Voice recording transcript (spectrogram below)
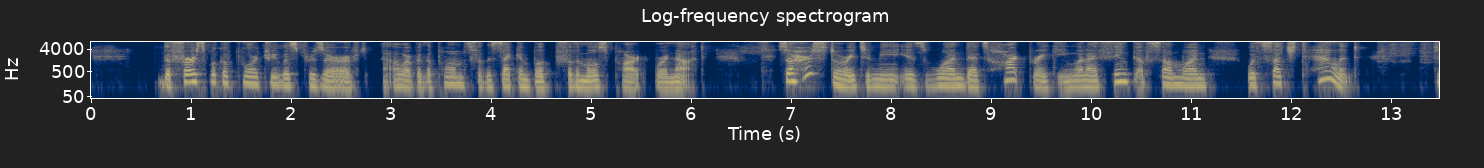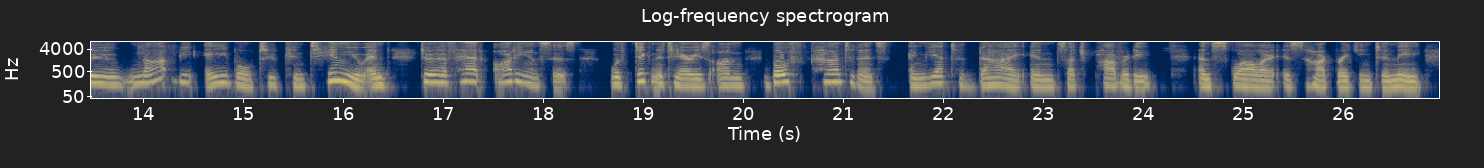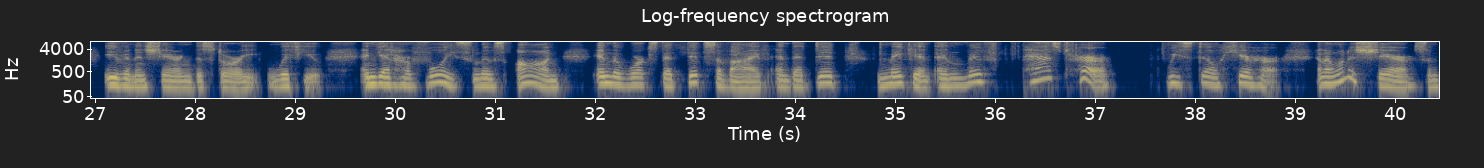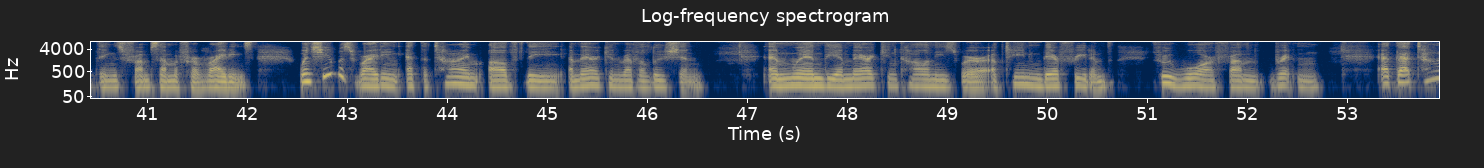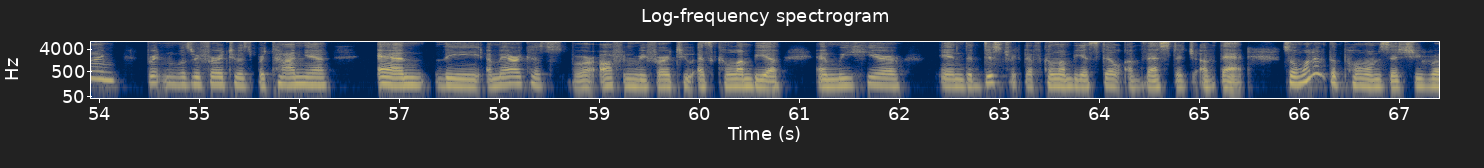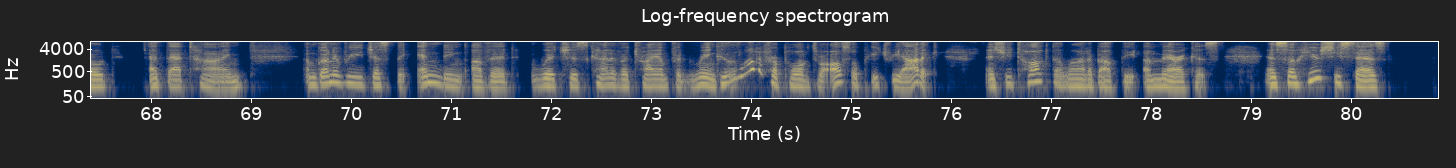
The first book of poetry was preserved. However, the poems for the second book, for the most part, were not. So her story to me is one that's heartbreaking when I think of someone with such talent to not be able to continue and to have had audiences with dignitaries on both continents and yet to die in such poverty and squalor is heartbreaking to me, even in sharing the story with you. And yet her voice lives on in the works that did survive and that did make it and live past her. We still hear her. And I want to share some things from some of her writings. When she was writing at the time of the American Revolution, and when the American colonies were obtaining their freedom through war from Britain. At that time, Britain was referred to as Britannia, and the Americas were often referred to as Columbia. And we hear in the District of Columbia still a vestige of that. So, one of the poems that she wrote at that time, I'm going to read just the ending of it, which is kind of a triumphant ring, because a lot of her poems were also patriotic. And she talked a lot about the Americas. And so here she says,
